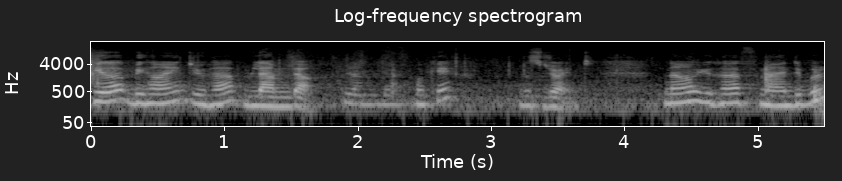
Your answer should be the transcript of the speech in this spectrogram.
Here behind you have lambda. Lambda. Okay. This joint. Now you have mandible.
